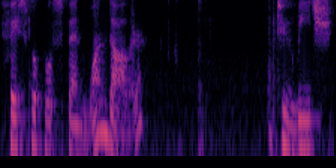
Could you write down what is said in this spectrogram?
Facebook will spend one dollar to reach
